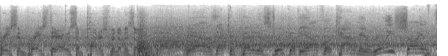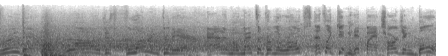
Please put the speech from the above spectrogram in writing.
Priest embraced there was some punishment of his own. Yeah, as that competitive streak of the Alpha Academy really shined through there. Whoa, just floating through the air. Added momentum from the ropes. That's like getting hit by a charging bull.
